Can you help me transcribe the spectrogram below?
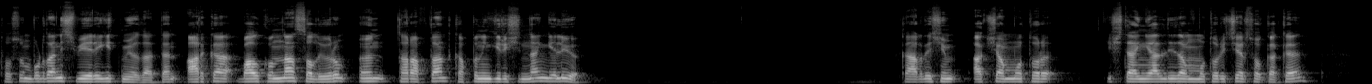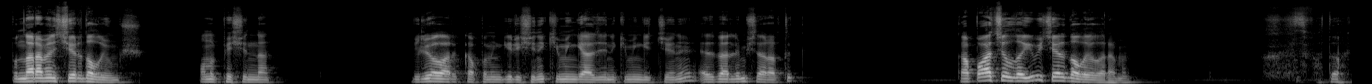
Tosun buradan hiçbir yere gitmiyor zaten. Arka balkondan salıyorum. Ön taraftan kapının girişinden geliyor. Kardeşim akşam motor işten geldiği zaman motor içeri sokakta. Bunlar hemen içeri dalıyormuş. Onun peşinden. Biliyorlar kapının girişini, kimin geleceğini, kimin gideceğini. Ezberlemişler artık. Kapı açıldığı gibi içeri dalıyorlar hemen. Sıfata bak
